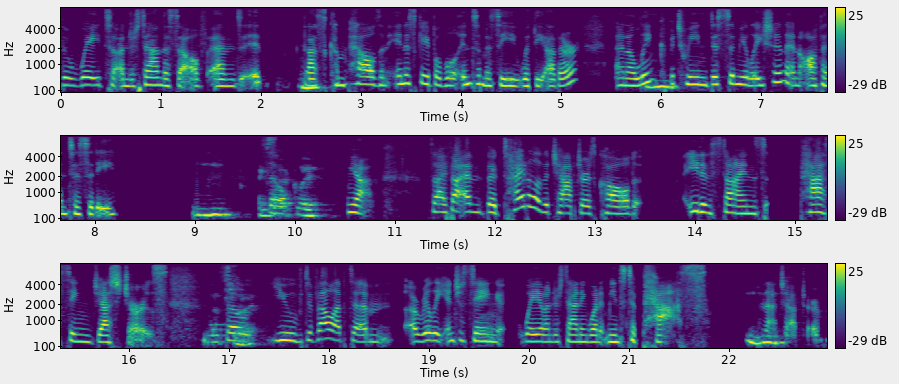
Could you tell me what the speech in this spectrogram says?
the way to understand the self, and it mm-hmm. thus compels an inescapable intimacy with the other and a link mm-hmm. between dissimulation and authenticity. Mm-hmm. Exactly. So, yeah. So I thought, and the title of the chapter is called Edith Stein's Passing Gestures. That's so right. you've developed um, a really interesting way of understanding what it means to pass in that mm-hmm. chapter.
